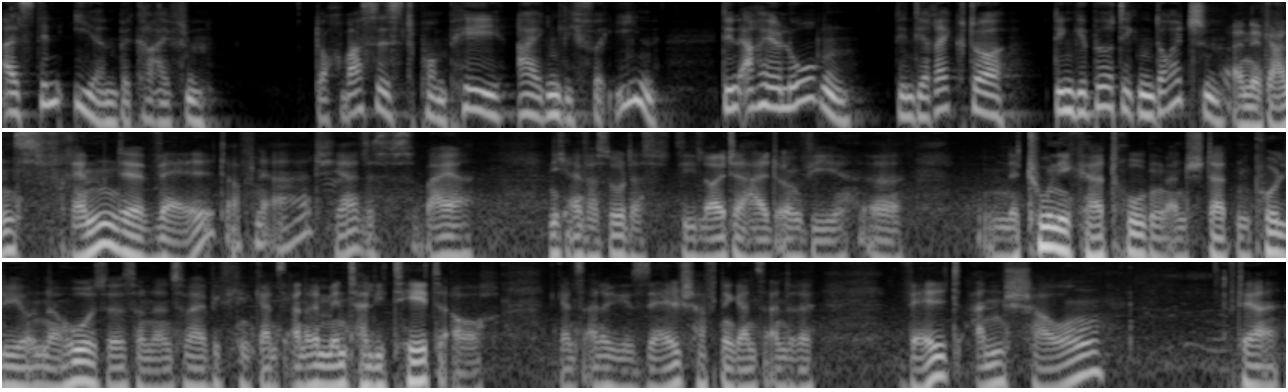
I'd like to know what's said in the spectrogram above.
als den ihren begreifen. Doch was ist Pompeji eigentlich für ihn, den Archäologen, den Direktor, den gebürtigen Deutschen. Eine ganz fremde Welt auf eine Art. Ja, das war ja nicht einfach so, dass die Leute halt irgendwie äh, eine Tunika trugen anstatt ein Pulli und eine Hose, sondern es war ja wirklich eine ganz andere Mentalität auch, eine ganz andere Gesellschaft, eine ganz andere Weltanschauung. Auf der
